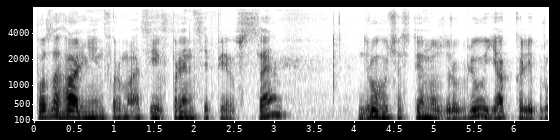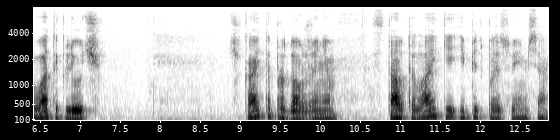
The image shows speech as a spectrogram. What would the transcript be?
По загальній інформації, в принципі, все. Другу частину зроблю, як калібрувати ключ. Чекайте продовження. Ставте лайки і підписуємося.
